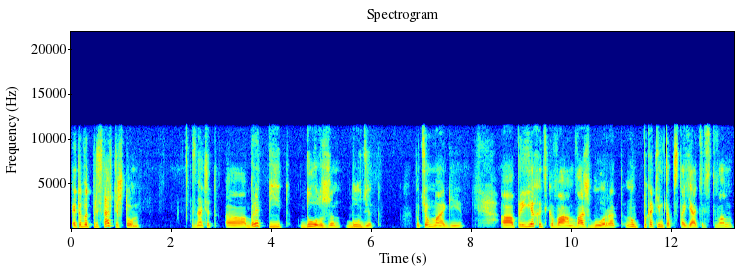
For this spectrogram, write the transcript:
Это вот представьте, что, значит, э, Брэд Питт должен будет путем магии э, приехать к вам, ваш город, ну, по каким-то обстоятельствам,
